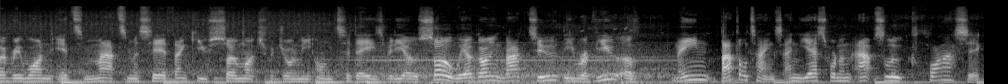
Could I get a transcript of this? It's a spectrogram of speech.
everyone, it's Matsimus here. Thank you so much for joining me on today's video. So, we are going back to the review of main battle tanks, and yes, what an absolute classic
